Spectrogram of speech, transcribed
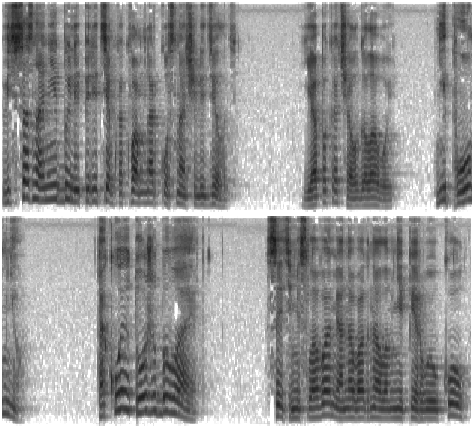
Ведь в сознании были перед тем, как вам наркоз начали делать. Я покачал головой. Не помню. Такое тоже бывает. С этими словами она вогнала мне первый укол.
